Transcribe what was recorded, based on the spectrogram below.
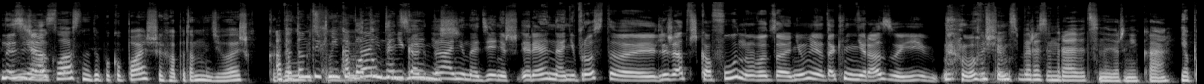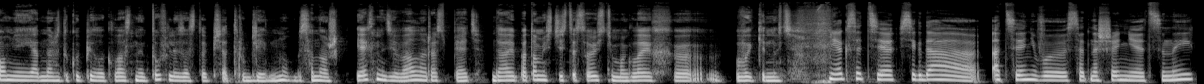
Ну, Не, ну сейчас классно, ты покупаешь их, а потом надеваешь А потом ты их А никогда потом не ты никогда наденешь. не наденешь. Реально, они просто лежат в шкафу, ну вот они у меня так ни разу и, в общем... они тебе разонравятся наверняка. Я помню, я однажды купила классные туфли за 150 рублей, ну, босоножки. Я их надевала раз пять. Да, и потом я с чистой совестью могла их э, выкинуть. Я, кстати, всегда оцениваю соотношение цены,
